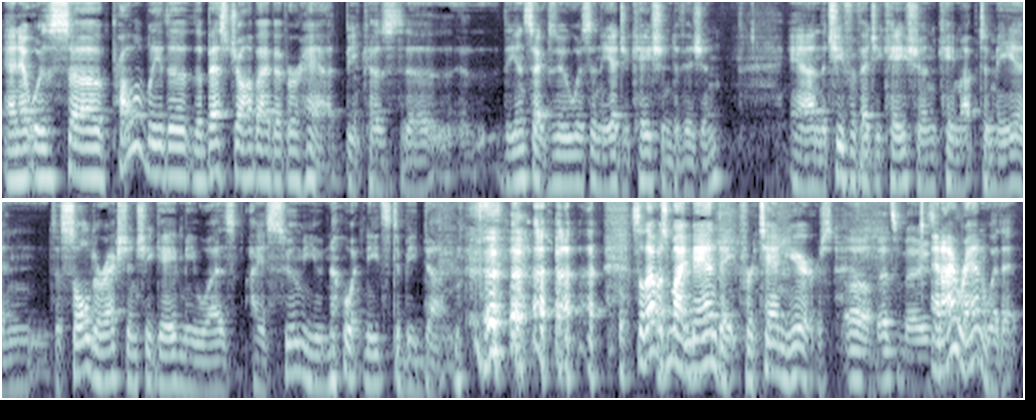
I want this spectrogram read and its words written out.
And it was uh, probably the, the best job I've ever had because the, the insect zoo was in the education division. And the chief of education came up to me, and the sole direction she gave me was, I assume you know what needs to be done. so that was my mandate for 10 years. Oh, that's amazing. And I ran with it.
